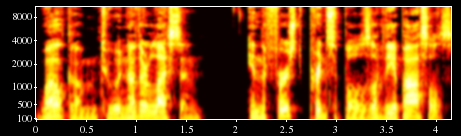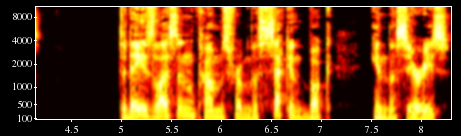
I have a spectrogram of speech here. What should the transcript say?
Welcome to another lesson in the first principles of the apostles. Today's lesson comes from the second book in the series,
